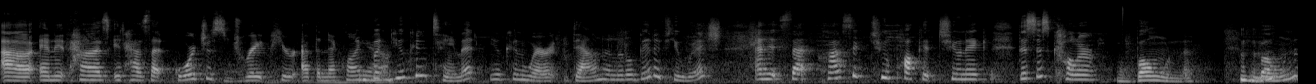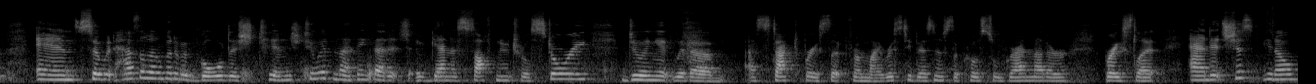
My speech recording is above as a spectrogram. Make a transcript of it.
uh, and it has it has that gorgeous drape here at the neckline. Yeah. But you can tame it. You can wear it down a little bit if you wish, and it's that classic two pocket tunic. This is color bone. Mm-hmm. Bone, and so it has a little bit of a goldish tinge to it, and I think that it's again a soft neutral story. Doing it with a, a stacked bracelet from my wristy business, the Coastal Grandmother bracelet, and it's just you know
